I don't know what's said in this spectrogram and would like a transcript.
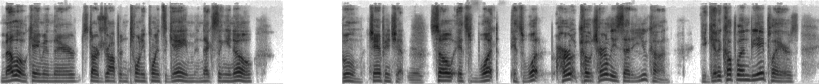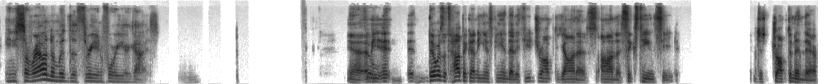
Melo came in there, started dropping 20 points a game, and next thing you know, boom, championship. Yeah. So it's what it's what her coach Hurley said at UConn. You get a couple NBA players and you surround them with the three and four year guys. Mm-hmm. Yeah, so, I mean, it, it, there was a topic on ESPN that if you dropped Giannis on a 16 seed, just dropped him in there,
